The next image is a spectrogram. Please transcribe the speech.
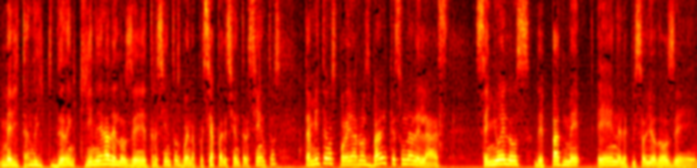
meditando y de- quién era de los de 300. Bueno, pues sí apareció en 300. También tenemos por ahí a Rose que es una de las señuelos de Padme en el episodio 2 de,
